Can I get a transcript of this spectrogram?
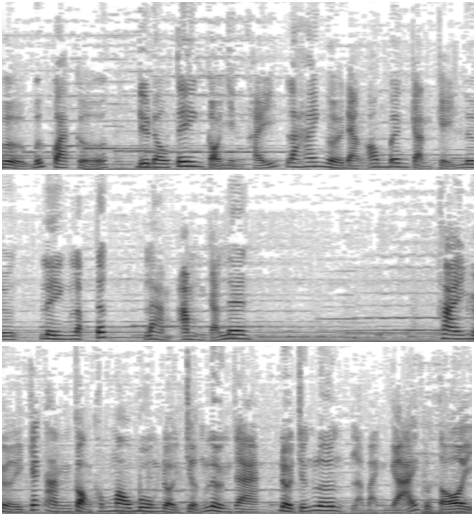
Vừa bước qua cửa, Điều đầu tiên cậu nhìn thấy là hai người đàn ông bên cạnh kỹ lương liền lập tức làm âm cả lên. Hai người các anh còn không mau buông đội trưởng lương ra. Đội trưởng lương là bạn gái của tôi.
